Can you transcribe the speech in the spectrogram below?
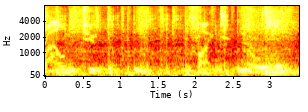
Round two. Fight.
